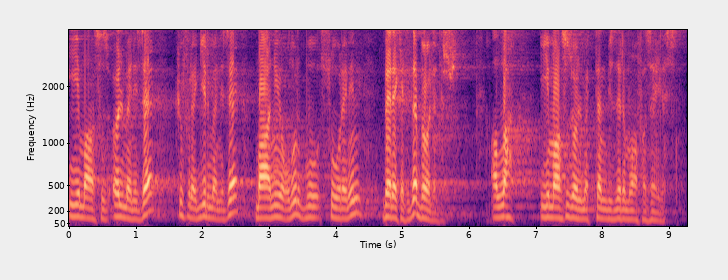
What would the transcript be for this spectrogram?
imansız ölmenize, küfre girmenize mani olur. Bu surenin bereketi de böyledir. Allah imansız ölmekten bizleri muhafaza eylesin.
